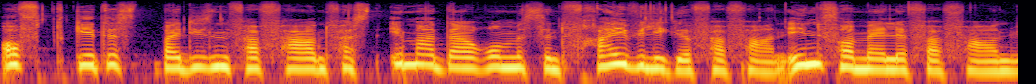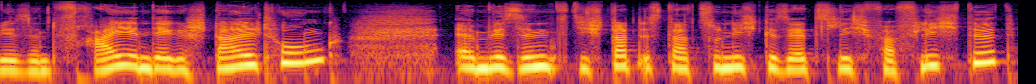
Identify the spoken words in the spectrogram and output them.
Oft geht es bei diesen Verfahren fast immer darum, es sind freiwillige Verfahren, informelle Verfahren. Wir sind frei in der Gestaltung. Ähm, wir sind, die Stadt ist dazu nicht gesetzlich verpflichtet.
